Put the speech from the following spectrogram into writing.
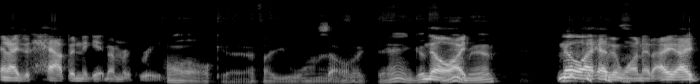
and I just happened to get number three. Oh, okay. I thought you won it. So, I was like, dang, good no, you, I, man. No, I haven't won it. I, I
